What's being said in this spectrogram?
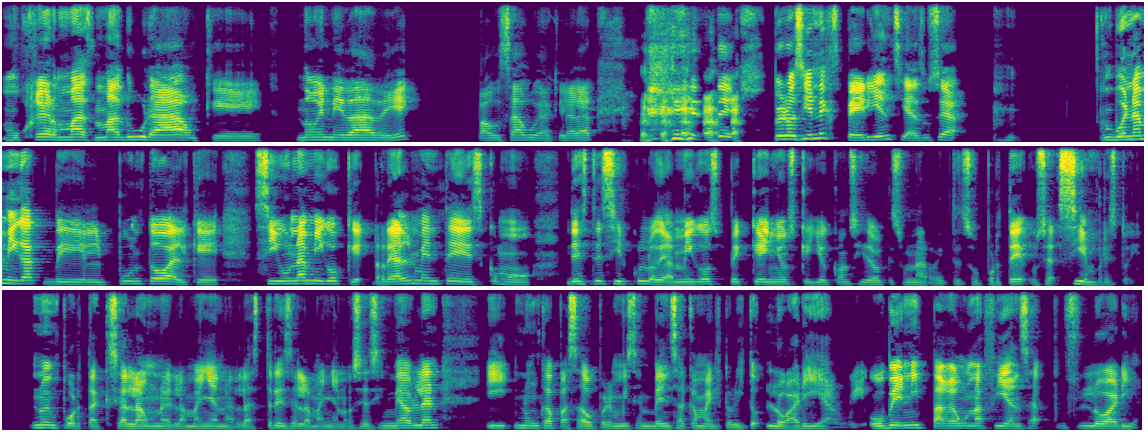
mujer más madura, aunque no en edad, ¿eh? Pausa, voy a aclarar. Este, pero sí en experiencias. O sea, buena amiga del punto al que si un amigo que realmente es como de este círculo de amigos pequeños que yo considero que es una red de soporte, o sea, siempre estoy. No importa que sea a la una de la mañana, a las tres de la mañana. O sea, si me hablan y nunca ha pasado, pero me dicen, ven, sácame el torito, lo haría, güey. O ven y paga una fianza, lo haría,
